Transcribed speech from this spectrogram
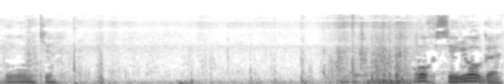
Обломки. Ох, Серега,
